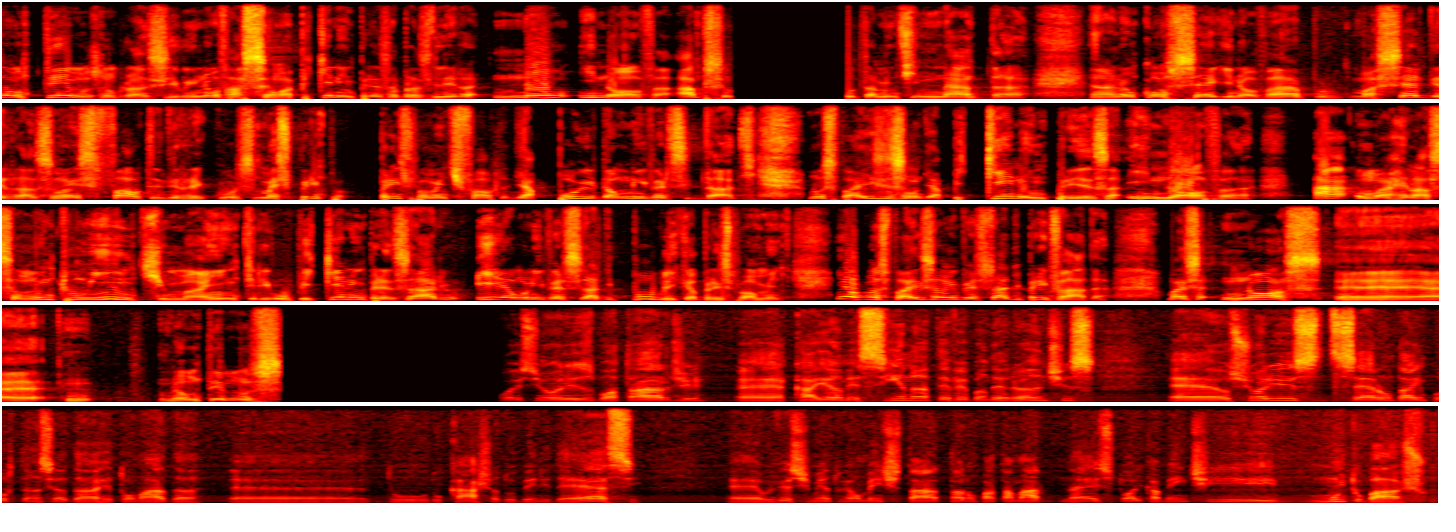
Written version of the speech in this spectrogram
não temos no Brasil, inovação. A pequena empresa brasileira não inova, absolutamente nada. Ela não consegue inovar por uma série de razões, falta de recursos, mas principalmente falta de apoio da universidade. Nos países onde a pequena empresa inova, há uma relação muito íntima entre o pequeno empresário e a universidade pública, principalmente. Em alguns países, a universidade privada. Mas nós é, não temos. Oi, senhores, boa tarde. É, Caian Messina, TV Bandeirantes. É, os senhores disseram da importância da retomada é, do, do, caixa do BNDES. É, o investimento realmente está tá num patamar né, historicamente muito baixo.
